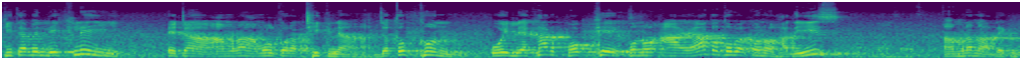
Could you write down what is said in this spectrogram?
কিতাবে লিখলেই এটা আমরা আমল করা ঠিক না। যতক্ষণ ওই লেখার পক্ষে কোনো আয়াত অথবা কোনো হাদিস আমরা না দেখব।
